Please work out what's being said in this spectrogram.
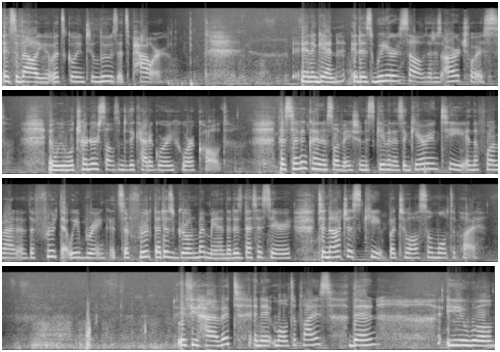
its value. It's going to lose its power. And again, it is we ourselves, it is our choice, and we will turn ourselves into the category who are called. The second kind of salvation is given as a guarantee in the format of the fruit that we bring. It's a fruit that is grown by man that is necessary to not just keep, but to also multiply. If you have it and it multiplies, then you will.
